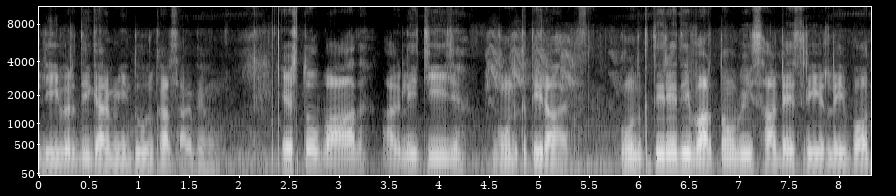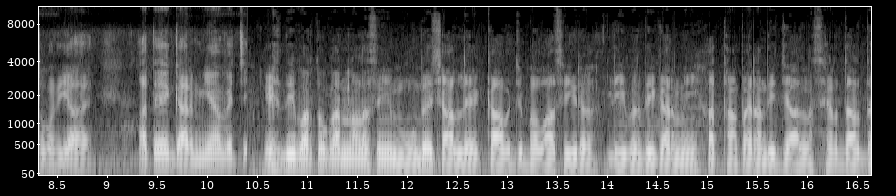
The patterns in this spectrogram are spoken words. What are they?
ਲੀਵਰ ਦੀ ਗਰਮੀ ਦੂਰ ਕਰ ਸਕਦੇ ਹੋ। ਇਸ ਤੋਂ ਬਾਅਦ ਅਗਲੀ ਚੀਜ਼ ਗੂੰਦ ਕਤੀਰਾ ਹੈ। ਗੂੰਦ ਕਤੀਰੇ ਦੀ ਵਰਤੋਂ ਵੀ ਸਾਡੇ ਸਰੀਰ ਲਈ ਬਹੁਤ ਵਧੀਆ ਹੈ ਅਤੇ ਗਰਮੀਆਂ ਵਿੱਚ ਇਸ ਦੀ ਵਰਤੋਂ ਕਰਨ ਨਾਲ ਅਸੀਂ ਮੂੰਹ ਦੇ ਛਾਲੇ, ਕਬਜ਼, ਬਵਾਸੀਰ, ਲੀਵਰ ਦੀ ਗਰਮੀ, ਹੱਥਾਂ, ਪੈਰਾਂ ਦੀ ਜਲਨ, ਸਿਰ ਦਰਦ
